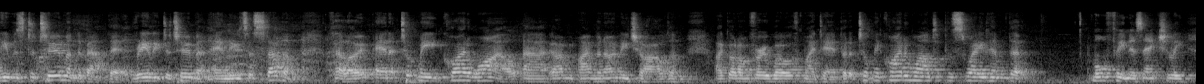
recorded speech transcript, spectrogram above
he was determined about that, really determined. And he's a stubborn fellow. And it took me quite a while. Uh, I'm, I'm an only child and I got on very well with my dad, but it took me quite a while to persuade him that Morphine is actually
